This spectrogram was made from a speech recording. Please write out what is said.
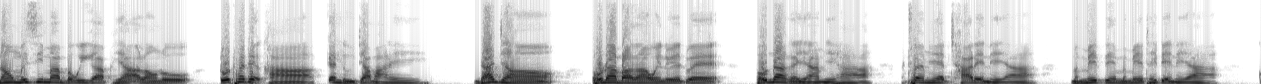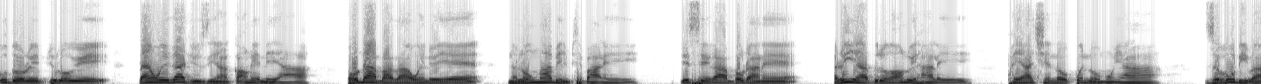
နောင်မိတ်စီမဘဝီကဖျားအလောင်းတို့တိုးထွက်တဲ့အခါကက်လူကြပါတယ်ဒါကြောင့်ဗုဒ္ဓဘာသာဝင်တွေအတွက်ဗုဒ္ဓဂယာမြေဟာအထွတ်အမြတ်ထားတဲ့နေရာမမေ့တဲ့မမေ့ထိတ်တဲ့နေရာကုသိုလ်တွေပြုလုပ်၍တန်ဝေကယူစရာကောင်းတဲ့နေရာဗုဒ္ဓဘာသာဝင်တွေရဲ့နှလုံးသားပင်ဖြစ်ပါတယ်ပြစ်စေကဗုဒ္ဓနဲ့အရိယာသူတော်ကောင်းတွေဟာလေဖျားရှင်တို့ပွင့်တော်မူရာဇဗုဒီပါ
